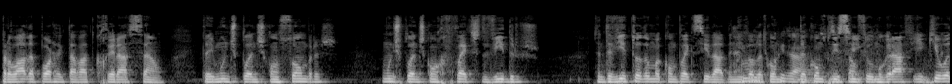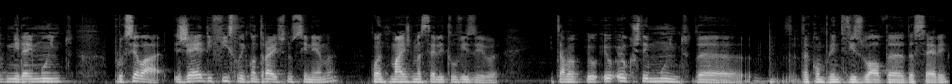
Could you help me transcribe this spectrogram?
para lá da porta que estava a decorrer a ação. Tem muitos planos com sombras, muitos planos com reflexos de vidros. Portanto, havia toda uma complexidade a nível da, cuidado, da composição sim. filmográfica que eu admirei muito, porque sei lá, já é difícil encontrar isto no cinema, quanto mais numa série televisiva. E tava, eu, eu, eu gostei muito da, da componente visual da, da série,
